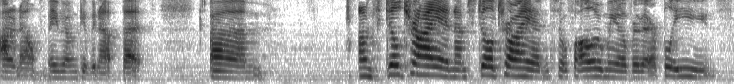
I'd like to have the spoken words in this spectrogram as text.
I don't know. Maybe I'm giving up, but um, I'm still trying. I'm still trying. So follow me over there, please.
